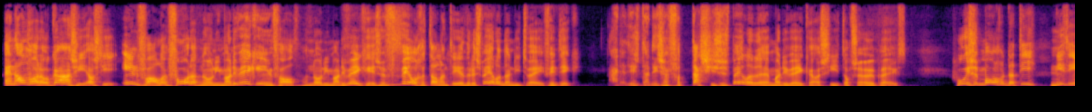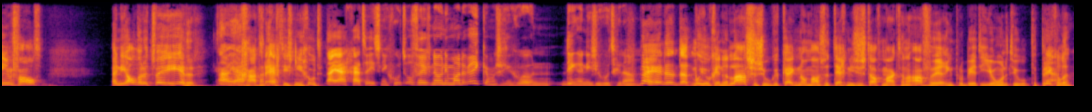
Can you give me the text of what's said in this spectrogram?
en Anwar Ogazi, als die invallen voordat Noni Madueke invalt. Want Noni Madueke is een veel getalenteerdere speler dan die twee, vind ik. Ja, dat, is, dat is een fantastische speler, eh, Madueke, als hij het op zijn heupen heeft. Hoe is het mogelijk dat die niet invalt en die andere twee eerder? Nou ja. Dan gaat er echt iets niet goed. Nou ja, gaat er iets niet goed? Of heeft Noni Madueke misschien gewoon dingen niet zo goed gedaan? Nee, dat, dat moet je ook in het laatste zoeken. Kijk, nogmaals, de technische staf maakt dan een afweging. Probeert die jongen natuurlijk ook te prikkelen.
